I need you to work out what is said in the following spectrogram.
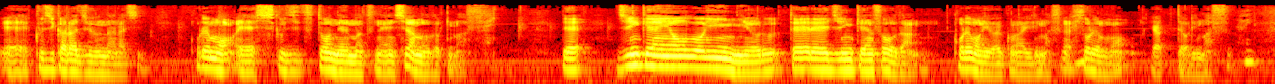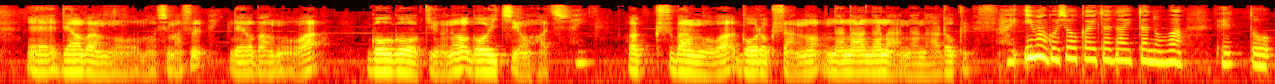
えー、9時から17時、これも、えー、祝日と年末年始は除きます。で人権擁護委員による定例人権相談、これも予約がいりますが、それもやっております。はい、えー、電話番号を申します。はい、電話番号は559の5148。はいファックス番号は563の7776です。はい、今ご紹介いただいたのは、えっと、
